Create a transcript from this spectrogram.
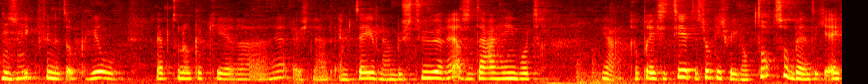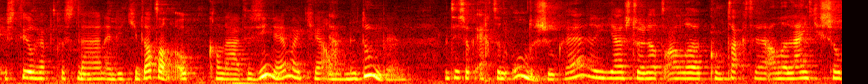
Dus mhm. ik vind het ook heel. We hebben toen ook een keer, uh, hè, als je naar het MT of naar een bestuur, hè, als het daarheen wordt ja, gepresenteerd, is ook iets waar je dan trots op bent. Dat je even stil hebt gestaan en dat je dat dan ook kan laten zien, hè, wat je allemaal aan het doen bent. Het is ook echt een onderzoek, hè? Juist doordat alle contacten, alle lijntjes zo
